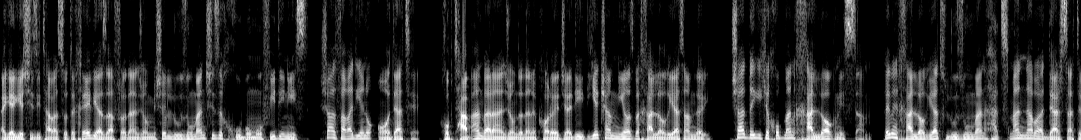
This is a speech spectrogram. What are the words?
اگر یه چیزی توسط خیلی از افراد انجام میشه لزوما چیز خوب و مفیدی نیست. شاید فقط یه نوع عادته. خب طبعا برای انجام دادن کارهای جدید یکم نیاز به خلاقیت هم داری. شاید بگی که خب من خلاق نیستم. ببین خلاقیت لزوما حتما نباید در سطح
